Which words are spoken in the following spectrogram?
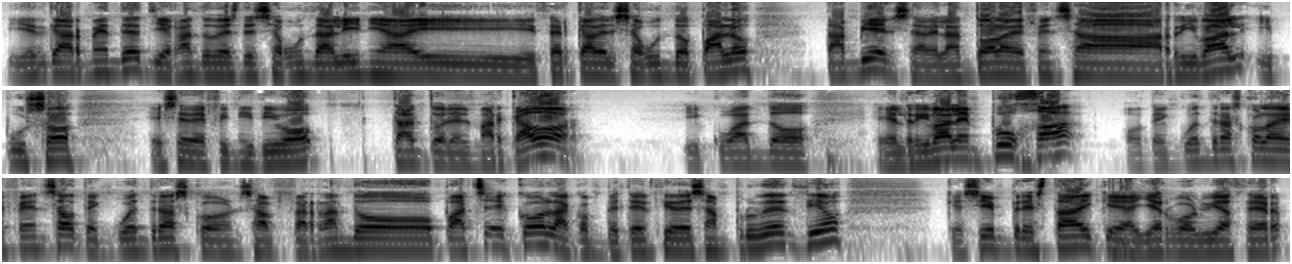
y Edgar Méndez, llegando desde segunda línea y cerca del segundo palo, también se adelantó a la defensa rival y puso ese definitivo tanto en el marcador. Y cuando el rival empuja, o te encuentras con la defensa o te encuentras con San Fernando Pacheco, la competencia de San Prudencio, que siempre está y que ayer volvió a hacer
